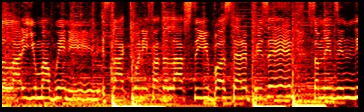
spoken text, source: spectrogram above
a lot of you might win it. It's like 25 the lives that you bust out of prison. Something's in the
